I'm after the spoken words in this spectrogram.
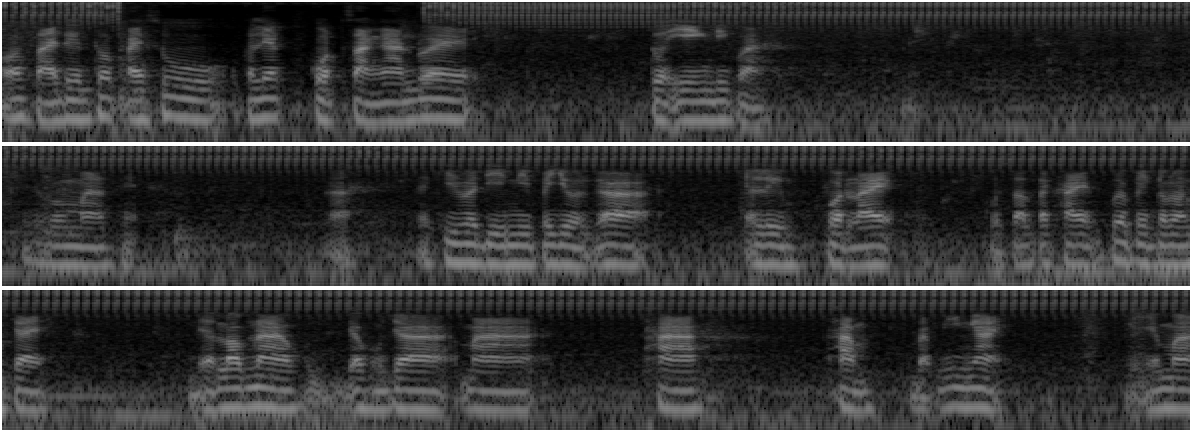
เพราะสายเดินทั่วไปสู้ก็เรียกกดสั่งงานด้วยตัวเองดีกว่าประมาณเนี้ยอะถ้าคิดว่าดีมีประโยชน์ก็อย่าลืมกดไลค์กดซับสไคร b ์เพื่อเป็นกำลังใจ เดี๋ยวรอบหน้าเดี๋ยวผมจะมาทาทำแบบง่ายๆเดี๋ยวมา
